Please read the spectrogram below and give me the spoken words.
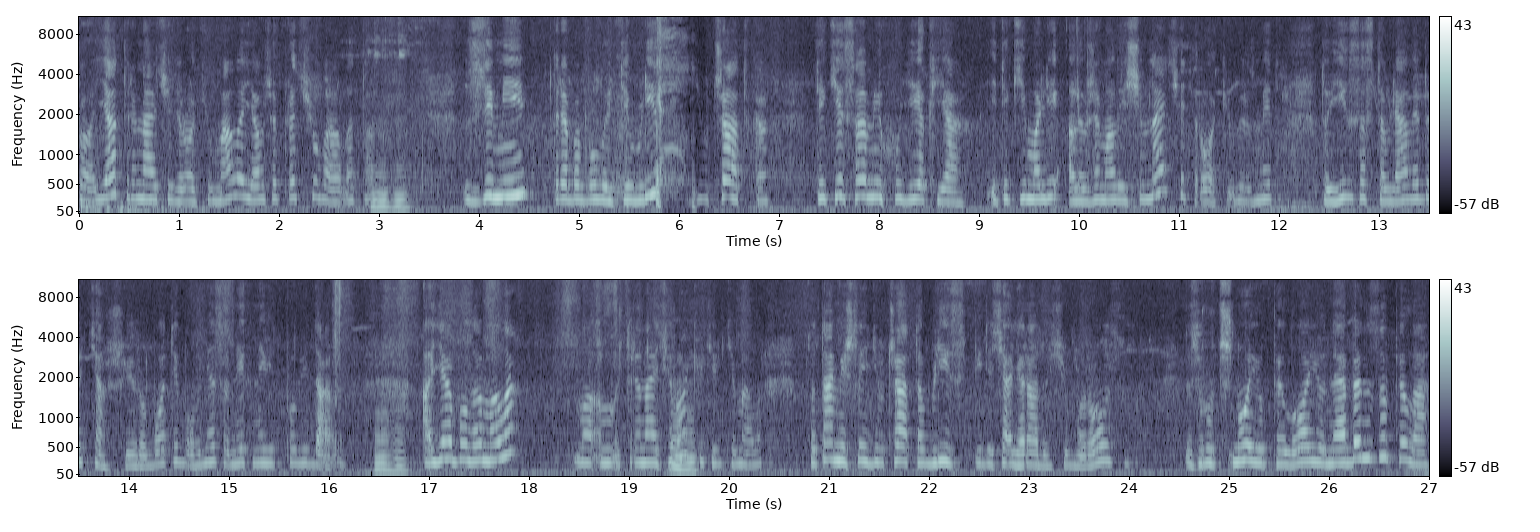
що? Я 13 років мала, я вже працювала там. З зимі треба було йти в ліс, дівчатка, такі самі худі, як я, і такі малі, але вже мали 17 років, ви розумієте, то їх заставляли до тяжкої роботи, бо вони за них не відповідали. А я була мала, 13 років тільки мала, то там йшли дівчата в ліс 50 градусів морозу, з ручною пилою, не бензопила,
